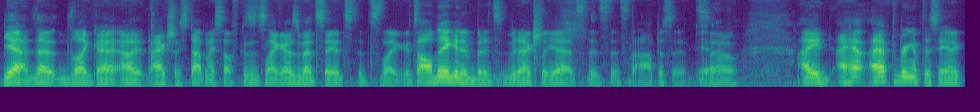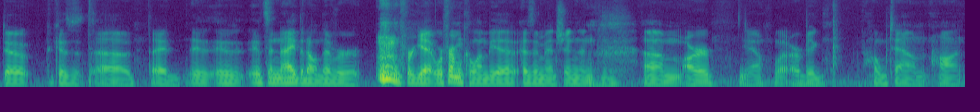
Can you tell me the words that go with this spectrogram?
yeah. That like I, I actually stopped myself because it's like I was about to say it's it's like it's all negative, but it's but actually yeah, it's it's, it's the opposite. Yeah. So. I, I, have, I have to bring up this anecdote because uh, I, it, it, it's a night that I'll never forget. We're from Columbia, as I mentioned, and um, our you know our big hometown haunt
